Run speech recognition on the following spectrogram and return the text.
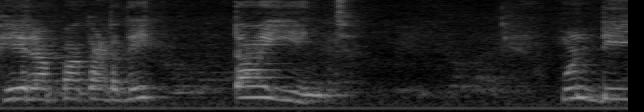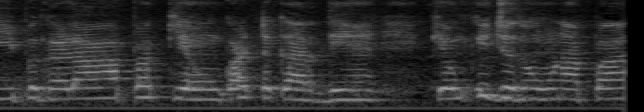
ਫਿਰ ਆਪਾਂ ਕੱਟਦੇ 2.5 ਇੰਚ। ਹੁਣ ਡੀਪ ਗਲਾ ਆਪਾਂ ਕਿਉਂ ਕੱਟ ਕਰਦੇ ਆ? ਕਿਉਂਕਿ ਜਦੋਂ ਹੁਣ ਆਪਾਂ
